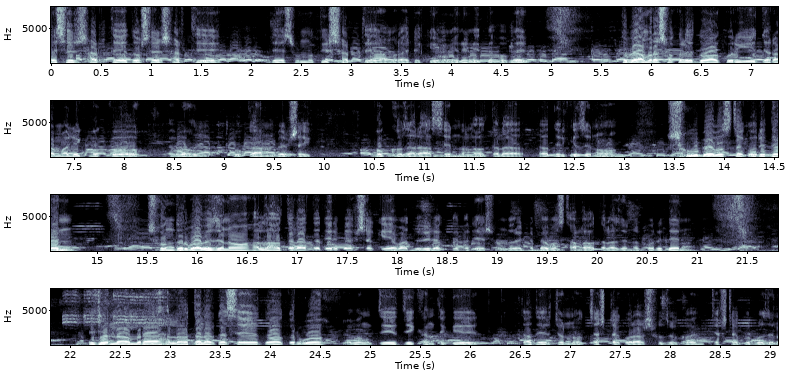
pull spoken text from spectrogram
দেশের স্বার্থে, দশের স্বার্থে, দেশ উন্নতির স্বার্থে আমরা এটাকে মেনে নিতে হবে। তবে আমরা সকলে দোয়া করি, যারা মালিক পক্ষ এবং দোকান ব্যবসায়িক পক্ষ যারা আছেন, আল্লাহ তালা তাদেরকে যেন সুব্যবস্থা করে দেন, সুন্দরভাবে যেন আল্লাহ তালা তাদের ব্যবসাকে আবার ধরে রাখতে পারে, সুন্দর একটা ব্যবস্থা আল্লাহ তালা যেন করে দেন। এই জন্য আমরা আল্লাহ তালার কাছে দোয়া করব এবং যে যেখান থেকে তাদের জন্য চেষ্টা করার সুযোগ হয়, চেষ্টা করব যেন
